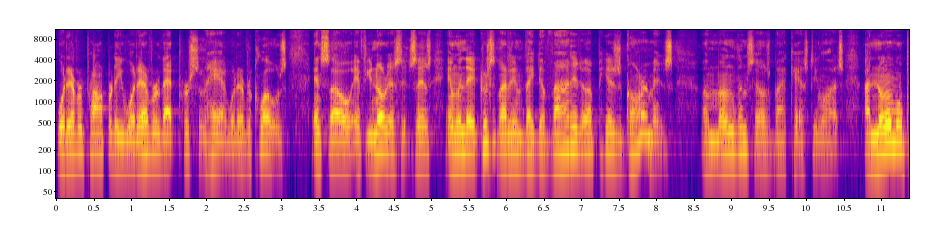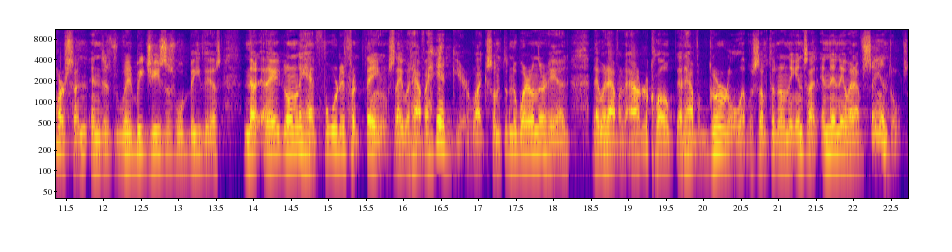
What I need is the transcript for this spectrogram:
whatever property, whatever that person had, whatever clothes. And so if you notice, it says, and when they crucified him, they divided up his garments among themselves by casting lots. A normal person, and this would be Jesus, will be this. Now, they normally had four different things. They would have a headgear, like something to wear on their head. They would have an outer cloak. They'd have a girdle that was something on the inside, and then they would have sandals.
